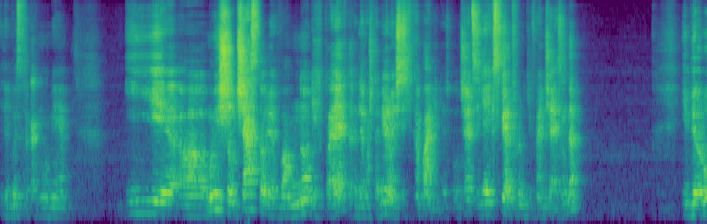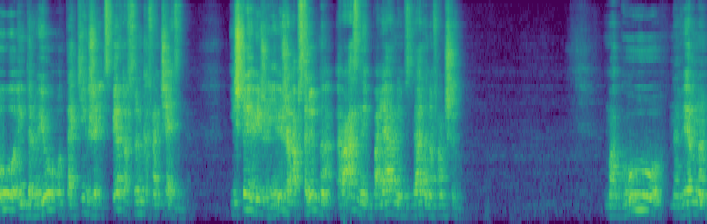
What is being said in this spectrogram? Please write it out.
Или быстро, как мы умеем. И э, мы еще участвовали во многих проектах для масштабирования сетевых компаний. То есть, получается, я эксперт в рынке франчайзинга и беру интервью у таких же экспертов с рынка франчайзинга. И что я вижу? Я вижу абсолютно разные полярные взгляды на франшизу. Могу, наверное,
